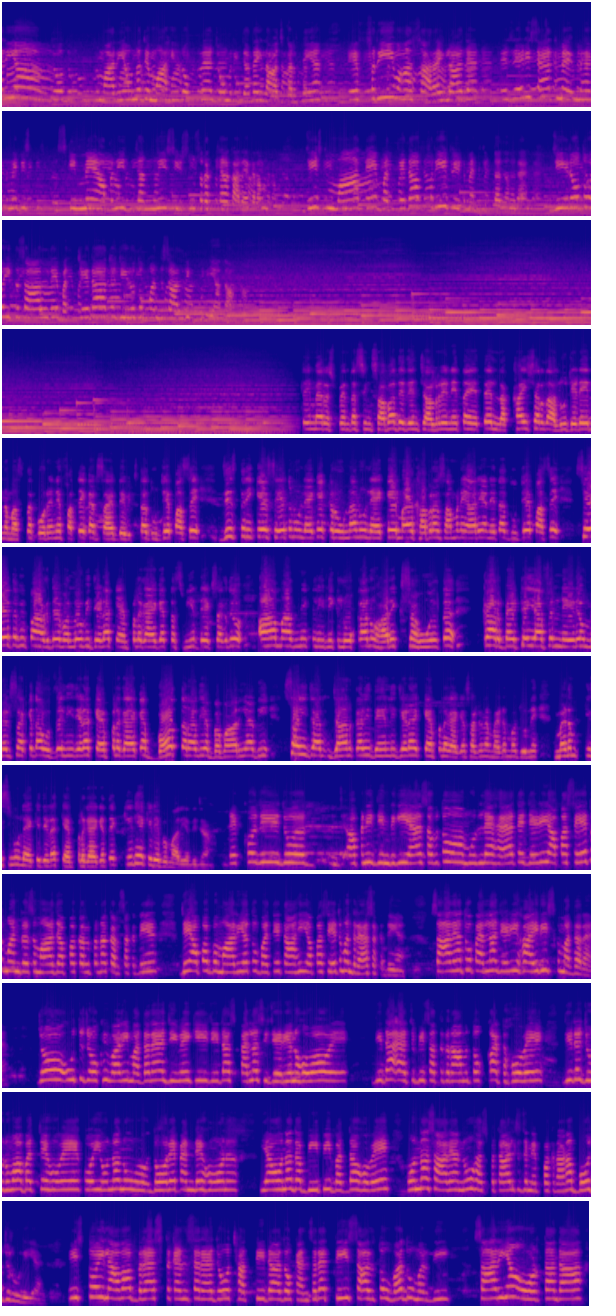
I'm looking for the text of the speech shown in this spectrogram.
ਬਿਮਾਰੀਆਂ, ਜੋ ਬਿਮਾਰੀਆਂ ਉਹਨਾਂ ਦੇ ਮਾਹਿਰ ਡਾਕਟਰ ਹੈ ਜੋ ਮਰੀਜ਼ਾਂ ਦਾ ਇਲਾਜ ਕਰਦੇ ਆ, ਤੇ ਫ੍ਰੀ ਵਹਾਂ ਸਾਰਾ ਇਲਾਜ ਹੈ, ਤੇ ਜਿਹੜੀ ਸਿਹਤ ਮਹਿਕਮੇ ਦੀ ਸਕੀਮੇ ਆਪਣੀ ਜਨਨੀ ਸਿਸ਼ੂ ਸੁਰੱਖਿਆ ਕਾਰਿਆਕਰਮ ਜਿਸ ਮਾਂ ਤੇ ਬੱਚੇ ਦਾ ਫ੍ਰੀ ਟ੍ਰੀਟਮੈਂਟ ਕੀਤਾ ਜਾਂਦਾ ਹੈ। 0 ਤੋਂ 1 ਸਾਲ ਦੇ ਬੱਚੇ ਦਾ ਤੇ 0 ਤੋਂ 5 ਸਾਲ ਦੀ ਕੁੜੀਆਂ ਦਾ। ਤੇ ਮੈਂ ਰਸ਼ਪਿੰਦਰ ਸਿੰਘ ਸਾਬਾ ਦੇ ਦਿਨ ਚੱਲ ਰਹੇ ਨੇ ਤਾਂ ਇੱਥੇ ਲੱਖਾਂ ਹੀ ਸ਼ਰਧਾਲੂ ਜਿਹੜੇ ਨਮਸਤਕ ਹੋ ਰਹੇ ਨੇ ਫਤਿਹਗੜ੍ਹ ਸਾਹਿਬ ਦੇ ਵਿੱਚ। ਤਾਂ ਦੂਜੇ ਪਾਸੇ ਜਿਸ ਤਰੀਕੇ ਸਿਹਤ ਨੂੰ ਲੈ ਕੇ, ਕਰੋਨਾ ਨੂੰ ਲੈ ਕੇ ਖਬਰਾਂ ਸਾਹਮਣੇ ਆ ਰਹੀਆਂ ਨੇ, ਤਾਂ ਦੂਜੇ ਪਾਸੇ ਸਿਹਤ ਵਿਭਾਗ ਦੇ ਵੱਲੋਂ ਵੀ ਜਿਹੜਾ ਕੈਂਪ ਲਗਾਇਆ ਗਿਆ, ਤਸਵੀਰ ਦੇਖ ਸਕਦੇ ਹੋ। ਆਮ ਆਦਮੀ ਕਲੀਨਿਕ ਲੋਕਾਂ ਨੂੰ ਹਰ ਇੱਕ ਸਹੂਲਤ ਘਰ ਬੈਠੇ ਜਾਂ ਫਿਰ ਨੇੜਿਓਂ ਮਿਲ ਸਕਦਾ ਉਸ ਦੇ ਲਈ ਜਿਹੜਾ ਕੈਂਪ ਲਗਾਇਆ ਗਿਆ, ਬਹੁਤ ਤਰ੍ਹਾਂ ਦੀਆਂ ਬਿਮਾਰੀਆਂ ਦੀ ਸਹੀ ਜਾਣਕਾਰੀ ਦੇਣ ਲਈ ਜਿਹੜਾ ਇਹ ਕੈਂਪ ਲਗਾਇਆ ਗਿਆ, ਸਾਡੇ ਨਾਲ ਮੈਡਮ ਮੌਜੂਦ ਨੇ। ਮੈਡਮ ਕਿਸ ਨੂੰ ਲੈ ਕੇ ਜਿਹੜਾ ਕੈਂਪ ਲਗਾਇਆ ਗਿਆ ਤੇ ਕਿਹੜੀਆਂ ਕਿਹੜੀਆਂ ਬਿਮਾਰੀਆਂ ਦੀ ਜਾਣ ਦੇਖੋ ਜੀ, ਜੋ ਆਪਣੀ ਜ਼ਿੰਦਗੀ ਹੈ, ਸਭ ਤੋਂ ਅਮੁੱਲ ਹੈ ਤੇ ਜਿਹੜੀ ਆਪਾਂ ਸਿਹਤਮੰਦ ਸਮਾਜ ਆਪਾਂ ਕਲਪਨਾ ਕਰ ਸਕਦੇ ਹਾਂ, ਜੇ ਆਪਾਂ ਬਿਮਾਰੀਆਂ ਤੋਂ ਬਚੇ ਤਾਂ ਹੀ ਆਪਾਂ ਸਿਹਤਮੰਦ ਰਹਿ ਸਕਦੇ ਹਾਂ। ਸਾਰਿਆਂ ਤੋਂ ਪਹਿਲਾਂ ਜਿਹੜੀ ਹਾਈ ਰਿਸਕ ਮਦਰ ਹੈ, ਜੋ ਉੱਚ ਜੋਖਿਮ ਵਾਲੀ ਮਦਰ ਹੈ, ਜਿਵੇਂ ਕਿ ਜਿਹਦਾ ਪਹਿਲਾਂ ਸਿਜੇਰੀਅਨ ਹੋਇਆ ਹੋਵੇ ਜਿਹਦਾ ਐਚਬੀ 7 ਗ੍ਰਾਮ ਤੋਂ ਘੱਟ ਹੋਵੇ, ਜਿਹਦੇ ਜੁੜਵਾ ਬੱਚੇ ਹੋਵੇ, ਕੋਈ ਉਹਨਾਂ ਨੂੰ ਦੌਰੇ ਪੈਂਦੇ ਹੋਣ ਜਾਂ ਉਹਨਾਂ ਦਾ ਬੀਪੀ ਵੱਧਦਾ ਹੋਵੇ, ਉਹਨਾਂ ਸਾਰਿਆਂ ਨੂੰ ਹਸਪਤਾਲ 'ਚ ਜਨੇਪਾ ਕਰਾਉਣਾ ਬਹੁਤ ਜ਼ਰੂਰੀ ਹੈ। ਇਸ ਤੋਂ ਇਲਾਵਾ ਬ੍ਰੈਸਟ ਕੈਂਸਰ ਹੈ, ਜੋ ਛਾਤੀ ਦਾ ਜੋ ਕੈਂਸਰ ਹੈ 30 ਸਾਲ ਤੋਂ ਵੱਧ ਉਮਰ ਦੀ ਸਾਰੀਆਂ ਔਰਤਾਂ ਦਾ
